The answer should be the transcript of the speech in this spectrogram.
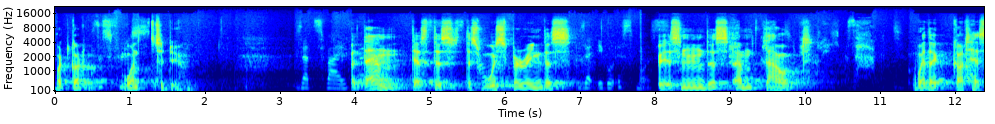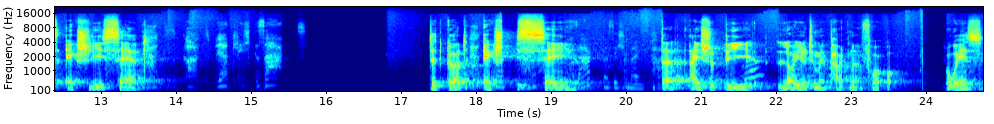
what God wants to do. But then there's this, this whispering, this egoism, this um, doubt, whether God has actually said. Hat Gott wirklich gesagt? Did God actually say that I should be loyal to my partner for always,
